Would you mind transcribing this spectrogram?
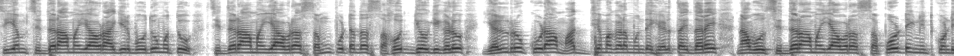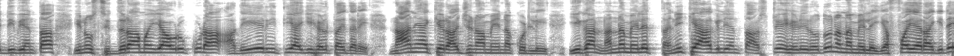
ಸಿಎಂ ಸಿದ್ದರಾಮಯ್ಯ ಅವರಾಗಿರ್ಬೋದು ಮತ್ತು ಸಿದ್ದರಾಮಯ್ಯ ಅವರ ಸಂಪುಟದ ಸಹೋದ್ಯೋಗಿಗಳು ಎಲ್ಲರೂ ಕೂಡ ಮಾಧ್ಯಮಗಳ ಮುಂದೆ ಹೇಳ್ತಾ ಇದ್ದಾರೆ. ನಾವು ಸಿದ್ದರಾಮಯ್ಯ ಅವರ ಸಪೋರ್ಟಿಗೆ ನಿಂತ್ಕೊಂಡಿದ್ದೀವಿ ಅಂತ ಇನ್ನು ಸಿದ್ದರಾಮಯ್ಯ ಅವರು ಕೂಡ ಅದೇ ರೀತಿಯಾಗಿ ಹೇಳ್ತಾ ಇದ್ದಾರೆ. ನಾನು ಯಾಕೆ ರಾಜೀನಾಮೆಯನ್ನು ಕೊಡಲಿ? ಈಗ ನನ್ನ ಮೇಲೆ ತನಿಖೆ ಆಗಲಿ ಅಂತ ಅಷ್ಟೇ ಹೇಳಿರೋದು ನನ್ನ ಮೇಲೆ ಎಫ್ ಆಗಿದೆ,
